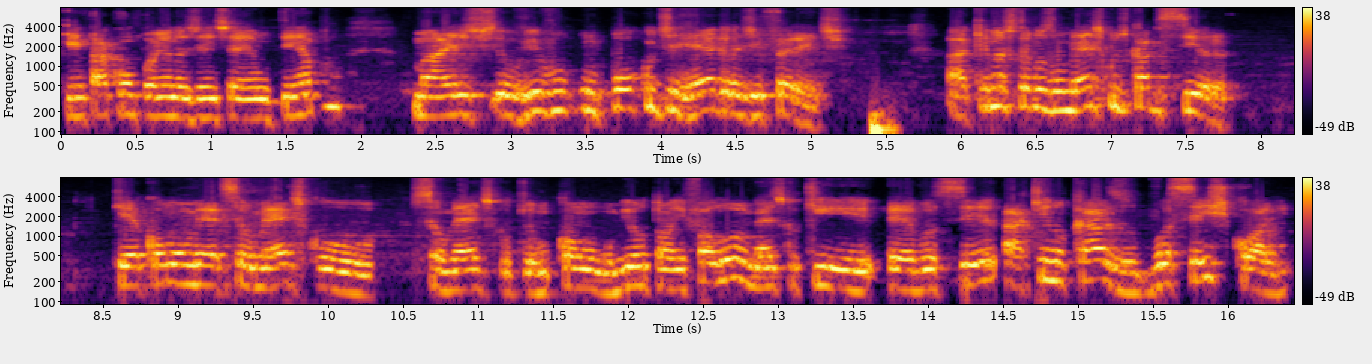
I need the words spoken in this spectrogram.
quem está acompanhando a gente há um tempo, mas eu vivo um pouco de regras diferentes. Aqui nós temos um médico de cabeceira, que é como seu médico, seu médico, que, como o Milton aí falou, o médico que é você, aqui no caso, você escolhe.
